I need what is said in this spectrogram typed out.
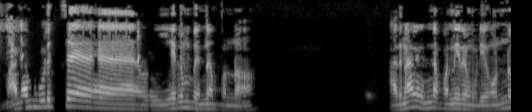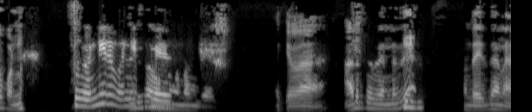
மதம் பிடிச்ச ஒரு எறும்பு என்ன பண்ணும்? அதனால என்ன பண்ணிட முடியும்? ஒண்ணும் பண்ண முடியாது. ஓகேவா? அடுத்தது என்னது? அந்த இதுதானே?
